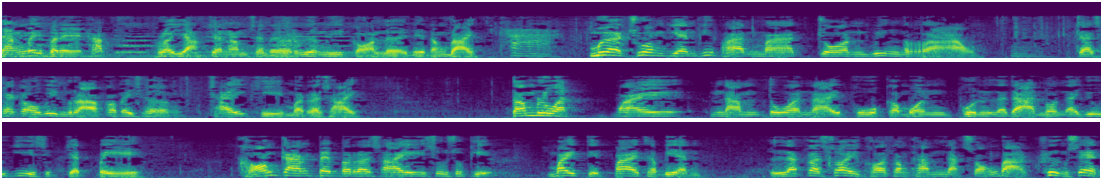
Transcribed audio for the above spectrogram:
ยังไม่เบรกครับ เพราะอยากจะนำเสนอเรื่องนี้ก่อนเลยเนี่ยน้องไบรท์ค่ะ เมื่อช่วงเย็นที่ผ่านมาโจรวิ่งราว อืม จะใช้ก็วิ่งราวก็ไม่เชิง ใช้ขี่มอเตอร์ไซค์ตำรวจไปนำตัวนายภูกมลกุลระดานนท์อายุ 27 ปี ของกลางเป็นมอเตอร์ไซค์ซูซูกิไม่ติดป้ายทะเบียน แล้วก็สร้อยคอทองคำหนัก 2 บาทครึ่งเส้น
